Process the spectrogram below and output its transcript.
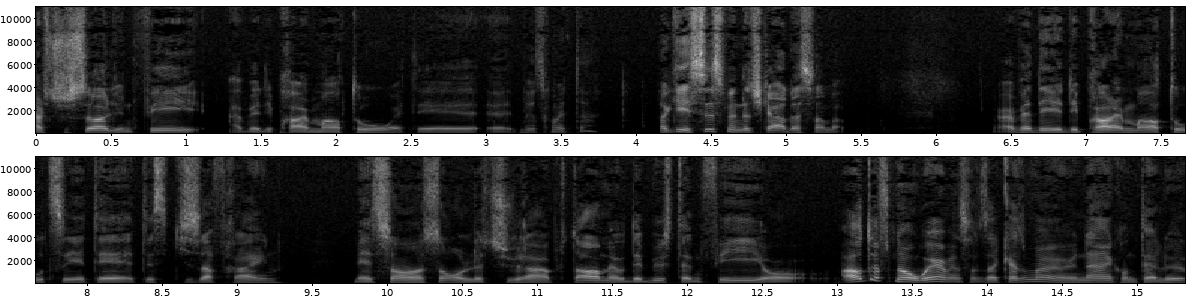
le sous-sol, une fille avait des problèmes mentaux, était. Euh, il combien de temps? Ok, 6 minutes, je de ça. Elle avait des, des problèmes mentaux, tu sais, était, était schizophrène. Mais ça, on, l'a tué vraiment plus tard. Mais au début, c'était une fille. Out of nowhere, ça faisait quasiment un an qu'on était là.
